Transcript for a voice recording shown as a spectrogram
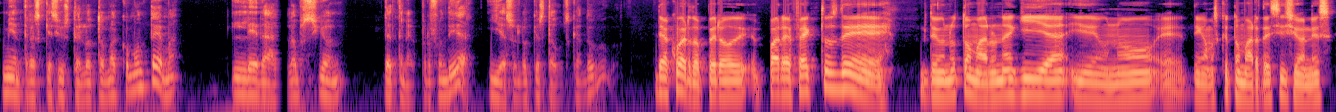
Mientras que si usted lo toma como un tema, le da la opción de tener profundidad. Y eso es lo que está buscando Google. De acuerdo, pero para efectos de, uno tomar una guía y de uno, eh, digamos que tomar decisiones,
